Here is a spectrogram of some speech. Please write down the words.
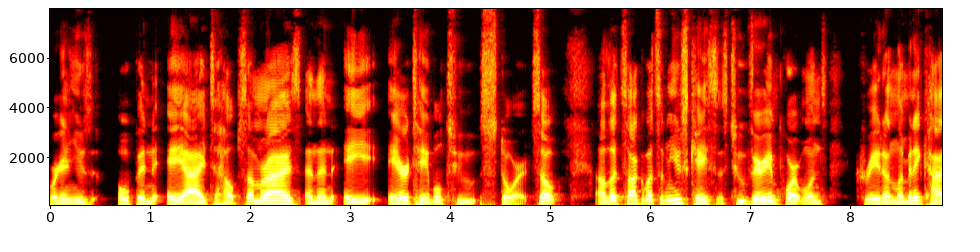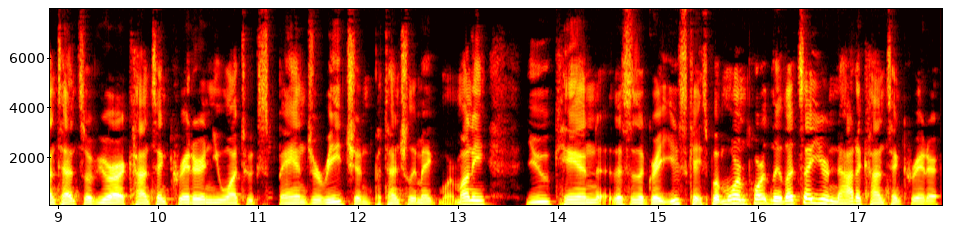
We're going to use OpenAI to help summarize, and then a Airtable to store it. So uh, let's talk about some use cases. Two very important ones create unlimited content. So if you are a content creator and you want to expand your reach and potentially make more money, you can. This is a great use case. But more importantly, let's say you're not a content creator.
